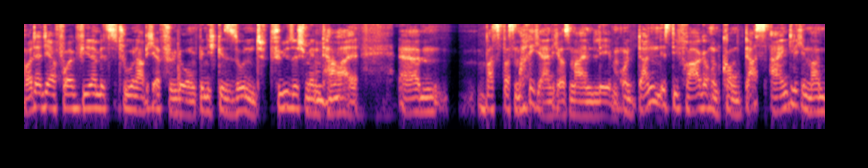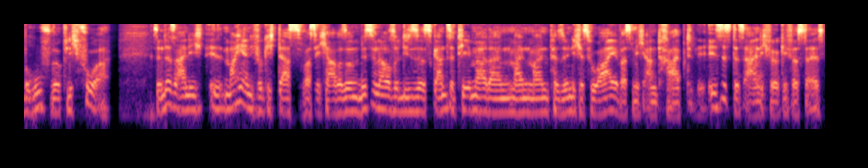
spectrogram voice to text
Heute hat ja Erfolg viel damit zu tun, habe ich Erfüllung, bin ich gesund, physisch, mental. Mhm. Ähm, was, was mache ich eigentlich aus meinem Leben? Und dann ist die Frage, und kommt das eigentlich in meinem Beruf wirklich vor? Sind das eigentlich, mache ich eigentlich wirklich das, was ich habe? So ein bisschen auch so dieses ganze Thema, dann mein, mein persönliches Why, was mich antreibt. Ist es das eigentlich wirklich, was da ist?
